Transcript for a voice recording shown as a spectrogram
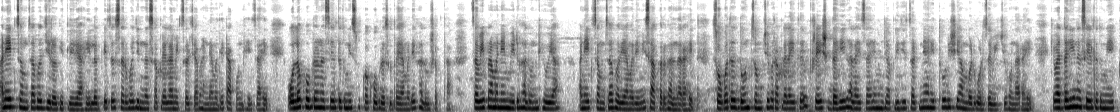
आणि एक चमचाभर जिरं घेतलेले आहे. लगेचच सर्व जिन्नस आपल्याला मिक्सरच्या भांड्यामध्ये टाकून घ्यायचं आहे. ओलं खोबरं नसेल तर तुम्ही सुकं खोबरंसुद्धा यामध्ये घालू शकता. चवीप्रमाणे मीठ घालून घेऊया. आणि एक चमचाभर यामध्ये मी साखर घालणार आहेत. सोबतच दोन चमचेवर आपल्याला इथे फ्रेश दही घालायचं आहे. म्हणजे आपली जी चटणी आहे थोडीशी आंबट गोड चवीची होणार आहे. किंवा दही नसेल तर तुम्ही एक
